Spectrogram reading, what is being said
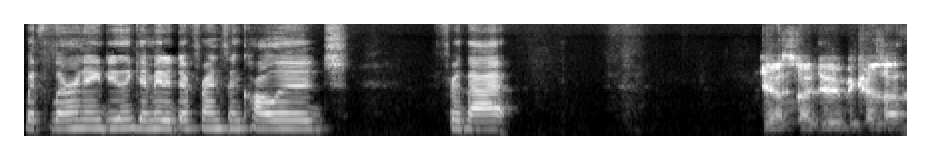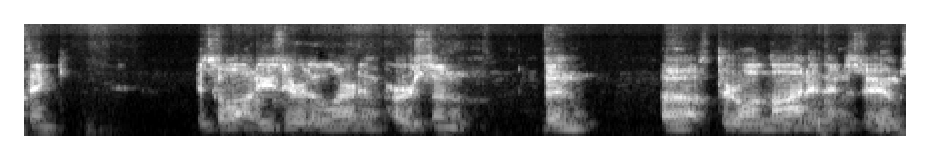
with learning do you think it made a difference in college for that Yes, I do because I think it's a lot easier to learn in person than uh, through online and in Zooms,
